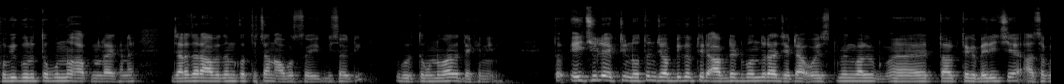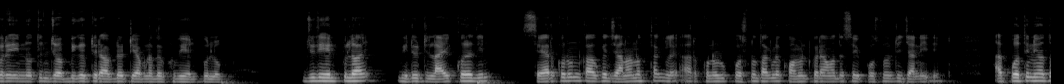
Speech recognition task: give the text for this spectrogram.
খুবই গুরুত্বপূর্ণ। আপনারা এখানে যারা যারা আবেদন করতে চান, অবশ্যই বিষয়টি গুরুত্বপূর্ণভাবে দেখে নিন। তো এই ছিল একটি নতুন জব বিজ্ঞপ্তির আপডেট বন্ধুরা, যেটা ওয়েস্ট বেঙ্গল তরফ থেকে বেরিয়েছে। আশা করি এই নতুন জব বিজ্ঞপ্তির আপডেটটি আপনাদের খুবই হেল্পফুল হোক। যদি হেল্পফুল হয়, ভিডিওটি লাইক করে দিন। শেয়ার করুন, কাউকে জানানোর থাকলে আর কোনো প্রশ্ন থাকলে কমেন্ট করে আমাদের সেই প্রশ্নটি জানিয়ে দিন। আর প্রতিনিয়ত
